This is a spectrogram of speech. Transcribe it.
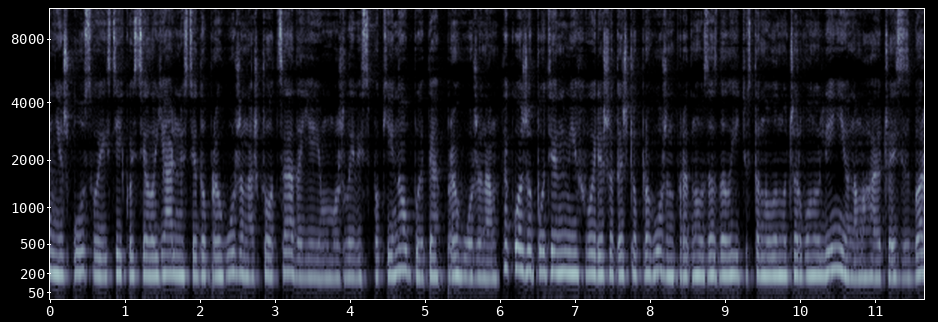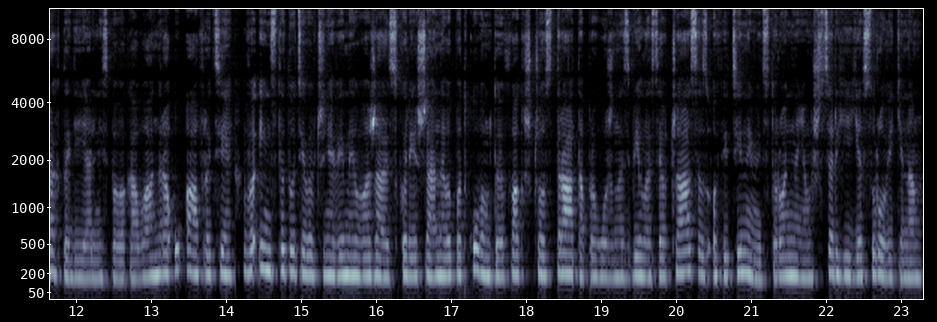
ніж у своїй стійкості лояльності до Пригожина, що це дає йому можливість спокійно вбити Пригожина. Також Путін міг вирішити, що Пригожин перетнув заздалегідь установлену червону лінію, намагаючись зберегти діяльність ПВК Вагнера у Африці. В інституті вивчення війни вважають скоріше не випадковим той факт, що страта Пригожина збіглася в час з офіційним відстороненням Сергія Суровікіна.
